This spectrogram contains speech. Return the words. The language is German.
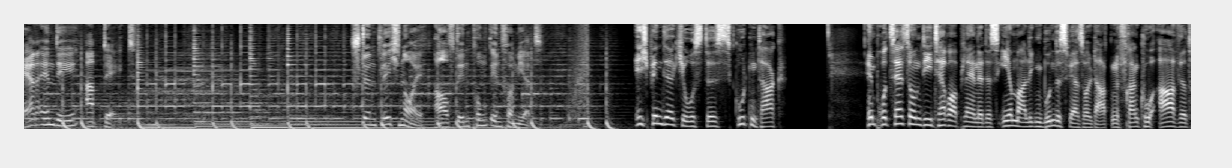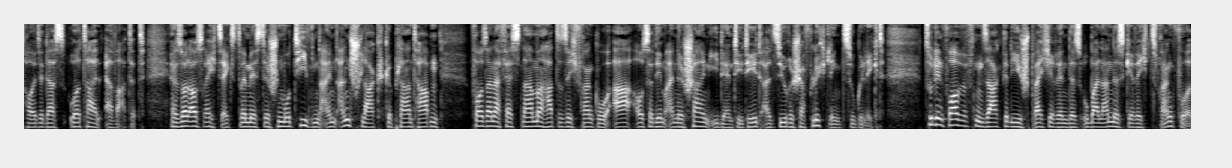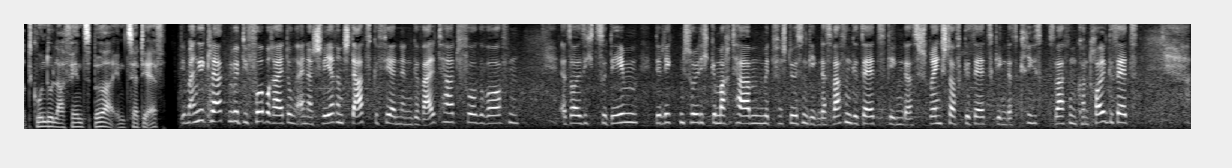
RND Update. Stündlich neu. Auf den Punkt informiert. Ich bin Dirk Jostes. Guten Tag. Im Prozess um die Terrorpläne des ehemaligen Bundeswehrsoldaten Franco A. wird heute das Urteil erwartet. Er soll aus rechtsextremistischen Motiven einen Anschlag geplant haben. Vor seiner Festnahme hatte sich Franco A. außerdem eine Scheinidentität als syrischer Flüchtling zugelegt. Zu den Vorwürfen sagte die Sprecherin des Oberlandesgerichts Frankfurt, Gundula Fens-Böhr im ZDF. Dem Angeklagten wird die Vorbereitung einer schweren staatsgefährdenden Gewalttat vorgeworfen. Er soll sich zudem Delikten schuldig gemacht haben mit Verstößen gegen das Waffengesetz, gegen das Sprengstoffgesetz, gegen das Kriegswaffenkontrollgesetz.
